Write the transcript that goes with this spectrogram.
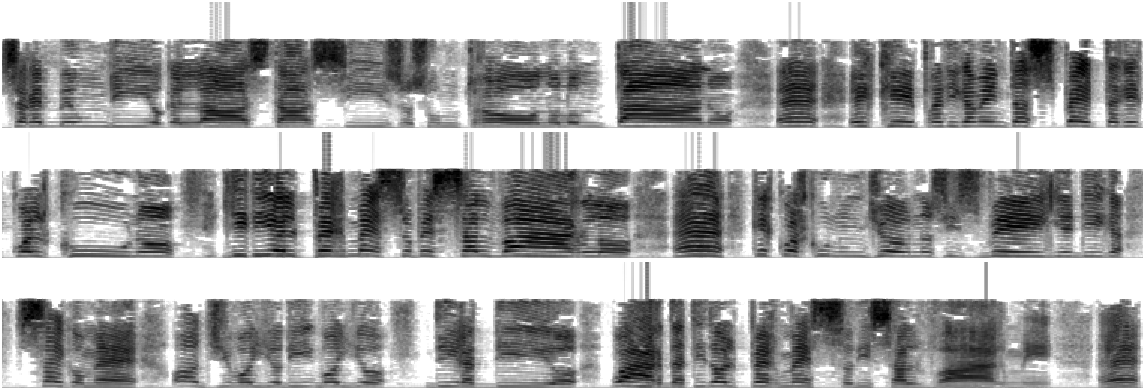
sarebbe un Dio che là sta assiso su un trono lontano eh, e che praticamente aspetta che qualcuno gli dia il permesso per salvarlo, eh, che qualcuno un giorno si svegli e dica, sai com'è, oggi voglio, di, voglio dire a Dio, guarda, ti do il permesso di salvarmi eh?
